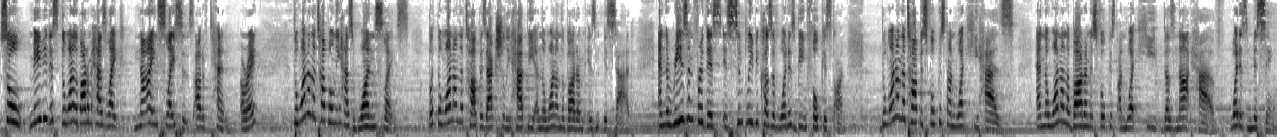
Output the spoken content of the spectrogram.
So maybe this, the one on the bottom has like nine slices out of ten, alright? The one on the top only has one slice. But the one on the top is actually happy and the one on the bottom is, is sad. And the reason for this is simply because of what is being focused on. The one on the top is focused on what he has. And the one on the bottom is focused on what he does not have, what is missing.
